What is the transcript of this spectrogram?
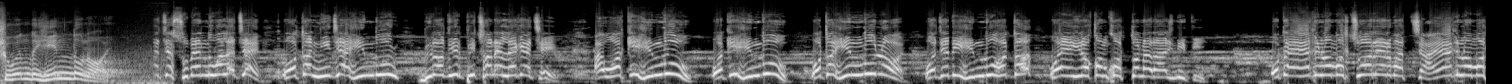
শুভেন্দু হিন্দু নয়। বলেছে শুভেন্দু বলেছে, ও তো নিজে হিন্দুর বিরোধীর পিছনে লেগেছে। আর ও কি হিন্দু? ও কি হিন্দু? ও তো হিন্দু নয়। ও যদি হিন্দু হতো, ও এইরকম করতো না রাজনীতি। ও তো এক নম্বর চোরের বাচ্চা, এক নম্বর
